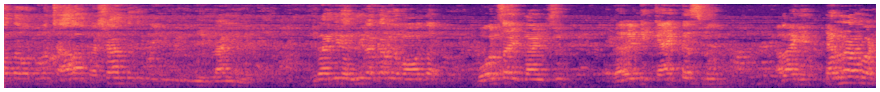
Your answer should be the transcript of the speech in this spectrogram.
వాతావరణంలో చాలా ప్రశాంతత ఈ ప్లాంట్ అనేది. ఇలాంటి అన్ని రకాలుగా మా వద్ద బోన్సాయి ప్లాంట్స్ వెరైటీ క్యాక్టస్లు అలాగే టెర్రాకోట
